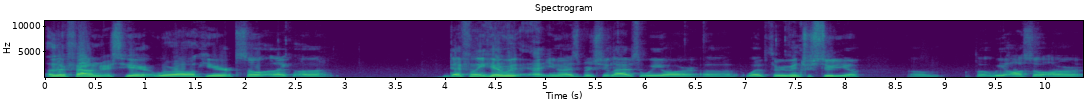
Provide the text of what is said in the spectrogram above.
other founders here. We're all here, so like uh, definitely here with uh, you know as Bridge Street Labs, we are uh, Web three venture studio, um, but we also are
